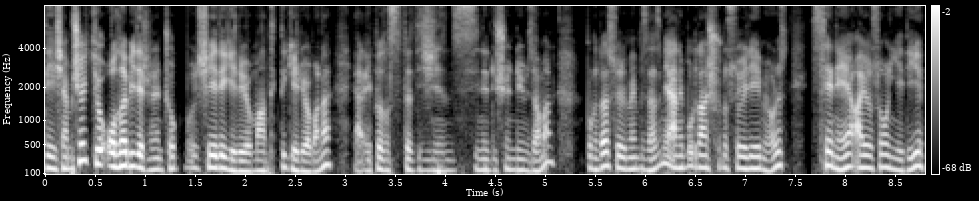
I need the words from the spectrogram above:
değişen bir şey ki olabilir. Yani çok şey de geliyor, mantıklı geliyor bana. Yani Apple'ın stratejisini düşündüğüm zaman bunu da söylememiz lazım. Yani buradan şunu söyleyemiyoruz. Seneye iOS 17'yi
